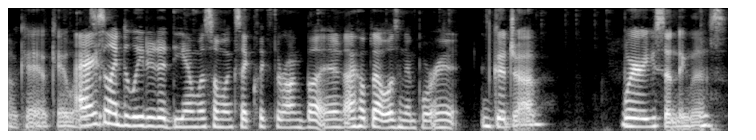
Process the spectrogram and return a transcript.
Okay, okay. I is it? accidentally deleted a DM with someone because I clicked the wrong button. I hope that wasn't important. Good job. Where are you sending this?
